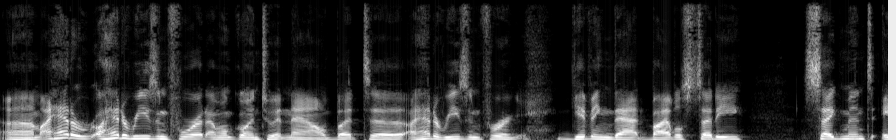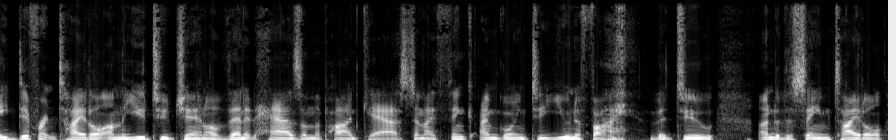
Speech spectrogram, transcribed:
Um, I had a I had a reason for it. I won't go into it now, but uh, I had a reason for giving that Bible study segment a different title on the YouTube channel than it has on the podcast, and I think I'm going to unify the two under the same title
